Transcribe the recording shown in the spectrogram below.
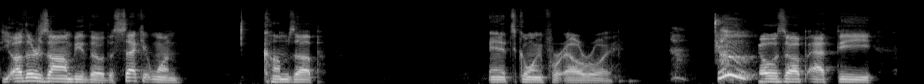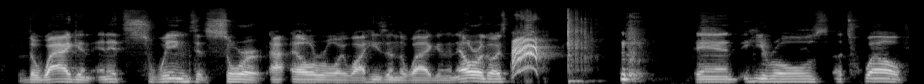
The other zombie, though, the second one, comes up and it's going for Elroy. Goes up at the the wagon and it swings its sword at Elroy while he's in the wagon. And Elroy goes, ah! and he rolls a 12,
